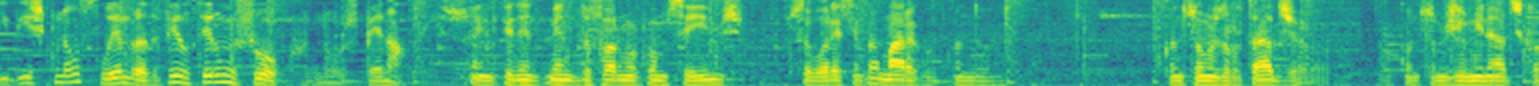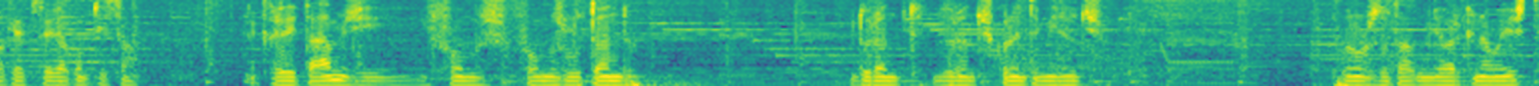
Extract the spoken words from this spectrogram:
e diz que não se lembra de vencer um jogo nos penaltis. Independentemente da forma como saímos, o sabor é sempre amargo quando, quando somos derrotados quando somos eliminados, qualquer que seja a competição. Acreditámos e, e fomos, fomos lutando durante, durante os 40 minutos por um resultado melhor que não este,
